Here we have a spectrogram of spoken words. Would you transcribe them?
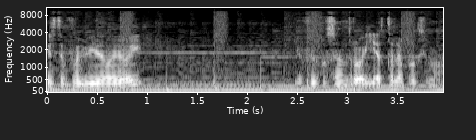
este fue el video de hoy. Yo fui José Andro y hasta la próxima.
